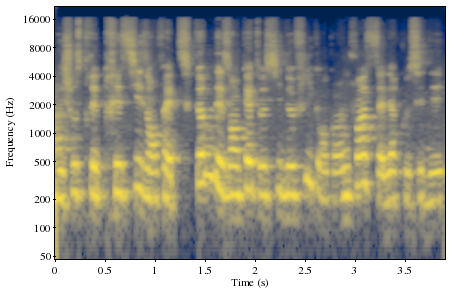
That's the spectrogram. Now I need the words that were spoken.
Des choses très précises en fait, comme des enquêtes aussi de flics, encore une fois, c'est-à-dire que c'est des,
